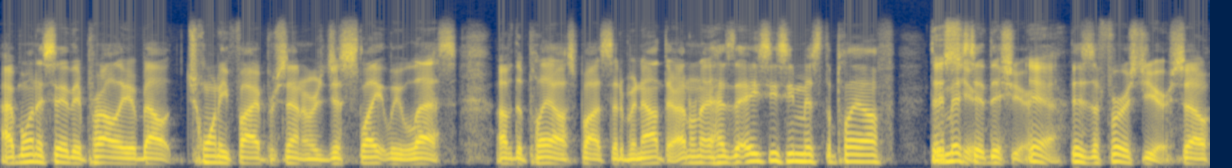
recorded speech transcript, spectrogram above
I want to say they're probably about 25% or just slightly less of the playoff spots that have been out there. I don't know. Has the ACC missed the playoff? They This missed year. it this year. Yeah. This is the first year. So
